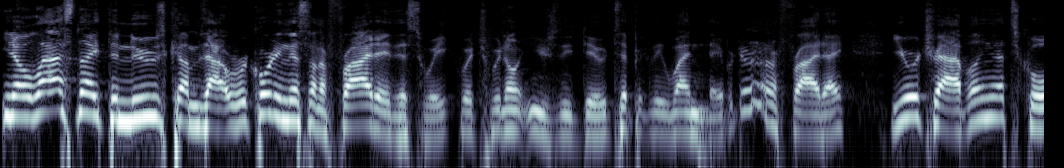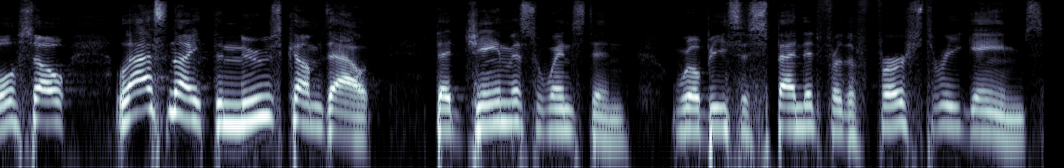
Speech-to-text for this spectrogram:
you know, last night the news comes out. We're recording this on a Friday this week, which we don't usually do, typically Wednesday. We're doing it on a Friday. You were traveling. That's cool. So last night the news comes out that Jameis Winston will be suspended for the first three games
